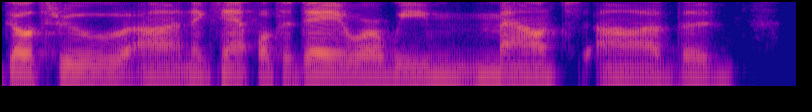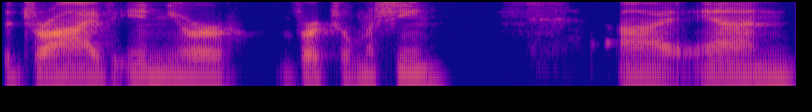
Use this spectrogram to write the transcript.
go through uh, an example today where we mount uh, the, the drive in your virtual machine. Uh, and,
